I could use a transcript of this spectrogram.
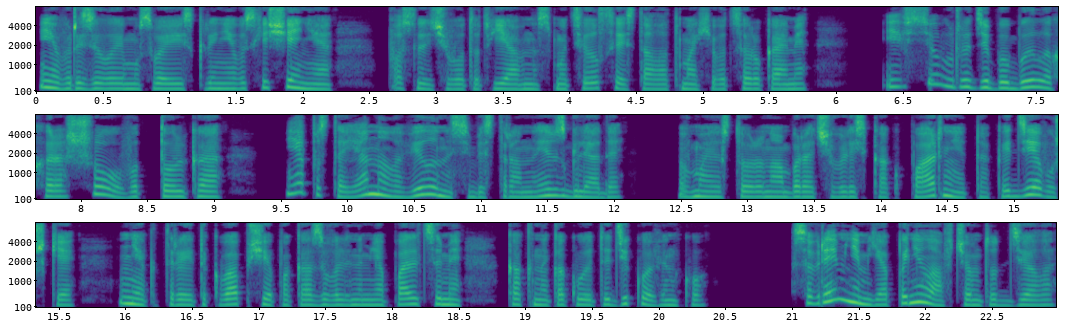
Я выразила ему свое искреннее восхищение, после чего тот явно смутился и стал отмахиваться руками. И все вроде бы было хорошо, вот только я постоянно ловила на себе странные взгляды. В мою сторону оборачивались как парни, так и девушки — Некоторые так вообще показывали на меня пальцами, как на какую-то диковинку. Со временем я поняла, в чем тут дело.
